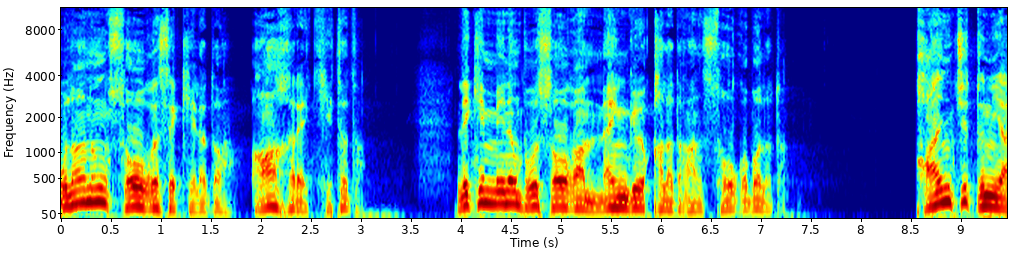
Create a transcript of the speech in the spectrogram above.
Ularning sovg'isi keladi oxiri ketadi. Lekin mening bu sovg'am mangu qoladigan sovg'a bo'ladi. Qancha dunyo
